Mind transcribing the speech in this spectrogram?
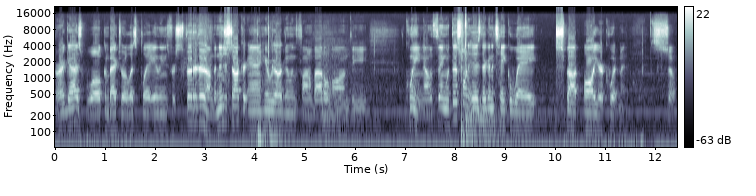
Alright guys, welcome back to our Let's Play Aliens vs Predator on the Ninja Stalker, and here we are doing the final battle on the Queen. Now the thing with this one is they're going to take away just about all your equipment. So,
